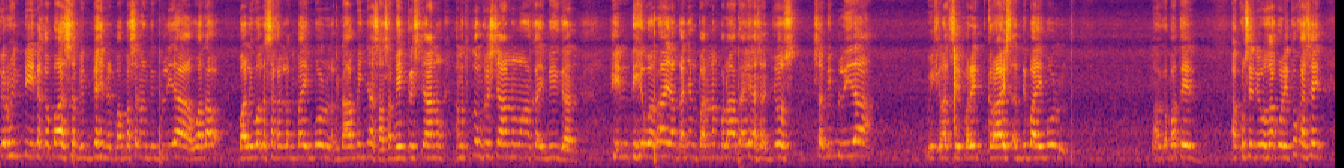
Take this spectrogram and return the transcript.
Pero hindi nakabasa sa Biblia, nagbabasa ng Biblia, wala, baliwala sa kanilang Bible, ang dami niya, sasabihin Kristiyano, ang totoong Kristiyano mga kaibigan, hindi walay ang kanyang pananampalataya sa Diyos, sa Biblia. We cannot separate Christ and the Bible. Mga kapatid, ako seryoso ako nito kasi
